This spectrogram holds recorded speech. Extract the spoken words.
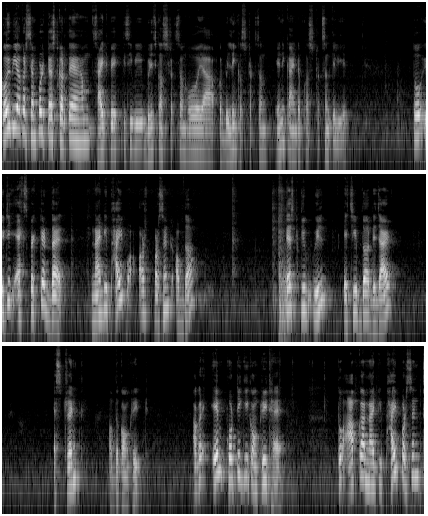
कोई भी अगर सैंपल टेस्ट करते हैं हम साइट पे, किसी भी ब्रिज कंस्ट्रक्शन हो या आपका building construction any kind of construction के लिए तो it is expected that 95 percent of the test cube will achieve the desired strength of the concrete. अगर M40 की कंक्रीट है तो आपका 95 परसेंट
